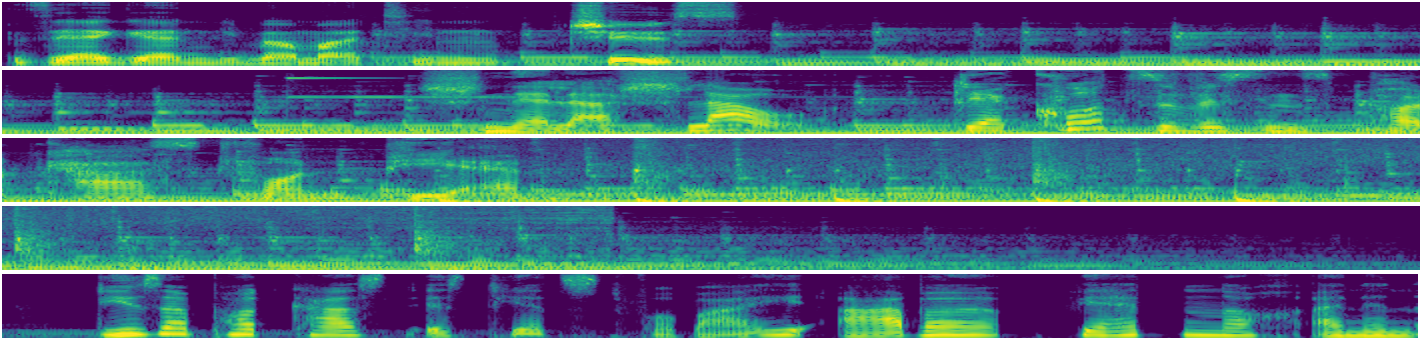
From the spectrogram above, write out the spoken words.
Sehr gern, lieber Martin. Tschüss. Schneller Schlau, der kurze Wissenspodcast von PM. Dieser Podcast ist jetzt vorbei, aber wir hätten noch einen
